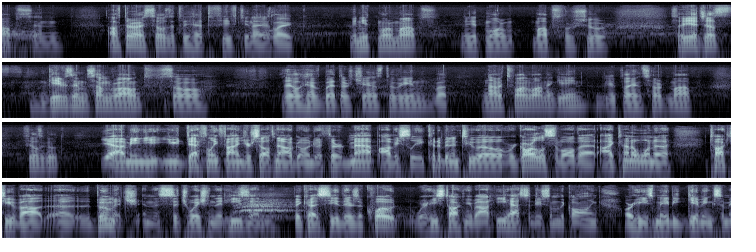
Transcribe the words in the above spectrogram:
maps. And after I saw that we had 15, I was like, we need more maps. We need more maps for sure. So yeah, just give them some round so they'll have better chance to win. But now it's 1-1 again. We're playing third map. Feels good. Yeah, I mean, you, you definitely find yourself now going to a third map. Obviously, it could have been a 2 0. Regardless of all that, I kind of want to talk to you about uh, Boomich and the situation that he's in. Because, see, there's a quote where he's talking about he has to do some of the calling or he's maybe giving some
